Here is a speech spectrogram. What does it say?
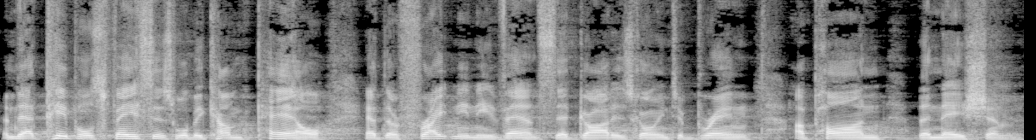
and that people's faces will become pale at the frightening events that God is going to bring upon the nation.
